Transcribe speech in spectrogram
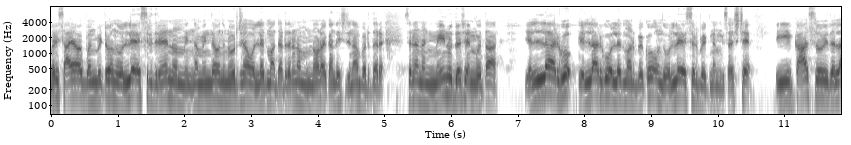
ಬರೀ ಸಾಯೋವಾಗ ಬಂದುಬಿಟ್ಟು ಒಂದು ಒಳ್ಳೆ ಹೆಸರಿದ್ರೆ ನಮ್ಮ ನಮ್ಮಿಂದ ಒಂದು ನೂರು ಜನ ಒಳ್ಳೇದು ಮಾತಾಡ್ತಾರೆ ನಮ್ಮನ್ನು ನೋಡೋಕ್ಕಂತ ಇಷ್ಟು ಜನ ಬರ್ತಾರೆ. ಸರಿ ನನ್ನ ಮೇನ್ ಉದ್ದೇಶ ಏನು ಗೊತ್ತಾ? ಎಲ್ಲರಿಗೂ ಎಲ್ಲರಿಗೂ ಒಳ್ಳೇದು ಮಾಡಬೇಕು, ಒಂದು ಒಳ್ಳೆ ಹೆಸರು ಬೇಕು ನನಗೆ ಅಷ್ಟೇ. ಈ ಕಾಸು ಇದೆಲ್ಲ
